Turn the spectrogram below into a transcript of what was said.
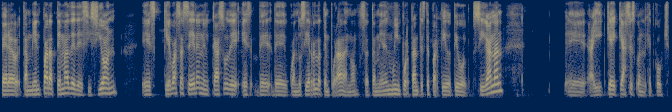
pero también para temas de decisión es qué vas a hacer en el caso de, de, de cuando cierres la temporada, ¿no? O sea, también es muy importante este partido, digo, si ganan, eh, ahí, ¿qué, ¿qué haces con el head coach?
